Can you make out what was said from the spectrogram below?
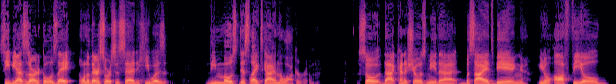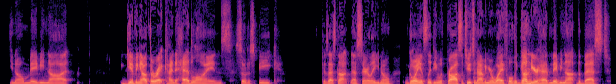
CBS's article is they one of their sources said he was the most disliked guy in the locker room. So that kind of shows me that besides being you know off field, you know maybe not giving out the right kind of headlines, so to speak, because that's not necessarily you know going and sleeping with prostitutes and having your wife hold a gun to your head maybe not the best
